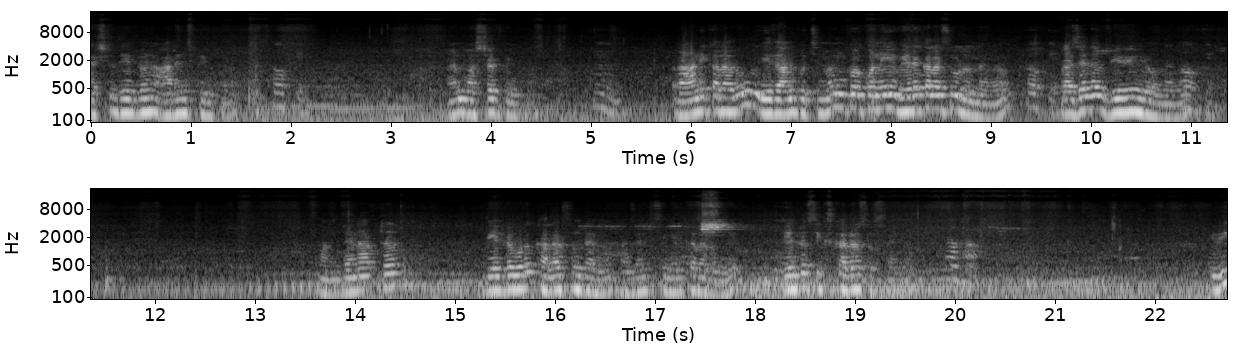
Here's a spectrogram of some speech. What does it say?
నెక్స్ట్ దీంట్లోనే orange pink. Okay. And mustard pink. Rani colour ఈ దానికి వచ్చింది మ్యామ్. ఇంకో కొన్ని వేరే కలర్స్ కూడా ఉన్నాయి మ్యామ్. ప్రజెంట్ వీవింగ్లో ఉన్నాయి మ్యామ్. దెన్ ఆఫ్టర్ దీంట్లో కూడా కలర్స్ ఉంటాయి మ్యామ్. ప్రజెంట్ సింగిల్ కలర్ ఉంది. దీంట్లో సిక్స్ కలర్స్ వస్తాయి మ్యామ్. ఇవి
